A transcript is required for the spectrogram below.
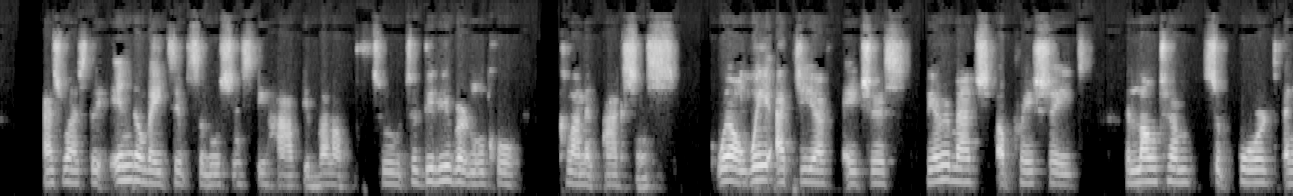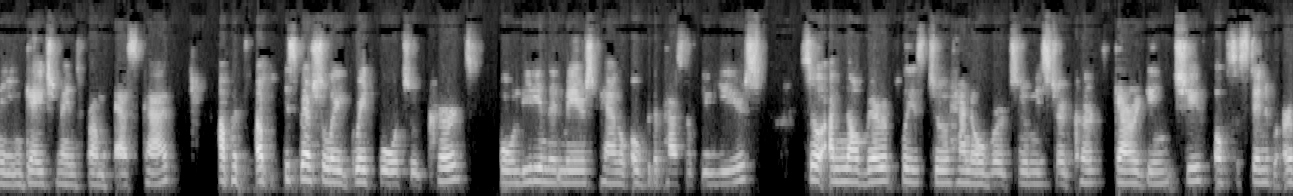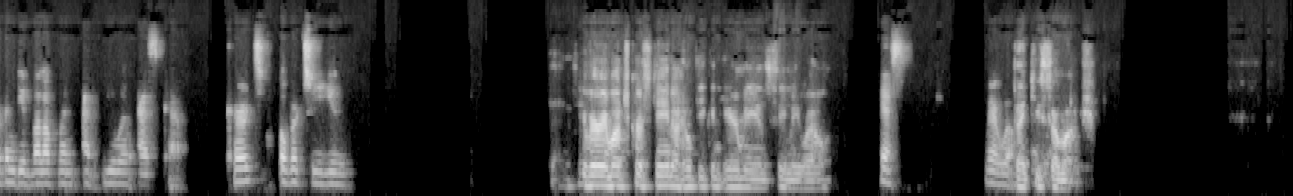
as well as the innovative solutions they have developed to, to deliver local climate actions. Well, we at GFHS very much appreciate the long-term support and engagement from ESCAP. I'm especially grateful to Curt for leading the mayor's panel over the past few years. So I'm now very pleased to hand over to Mr. Curt Garrigan, Chief of Sustainable Urban Development at UN ESCAP. Curt, over to you. Thank you very much, Christine. I hope you can hear me and see me well. Yes, very well. Thank you so much.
